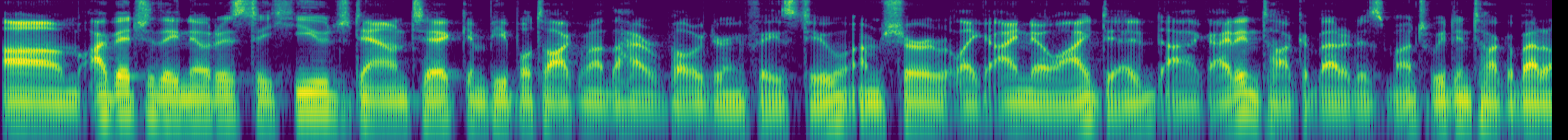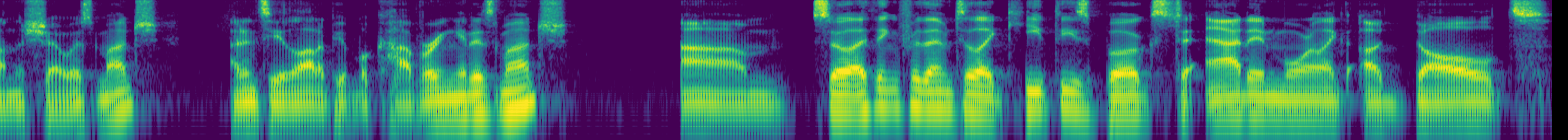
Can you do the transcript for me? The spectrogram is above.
Um, I bet you they noticed a huge downtick in people talking about the High Republic during Phase Two. I'm sure, like I know I did. I, I didn't talk about it as much. We didn't talk about it on the show as much. I didn't see a lot of people covering it as much. Um, so I think for them to like keep these books to add in more like adult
